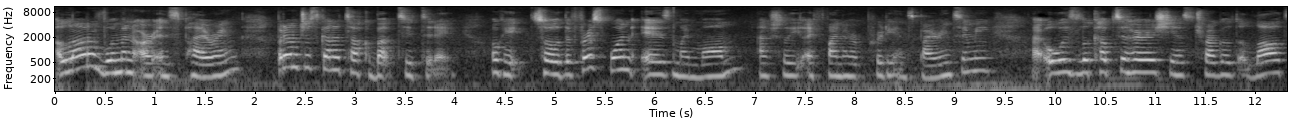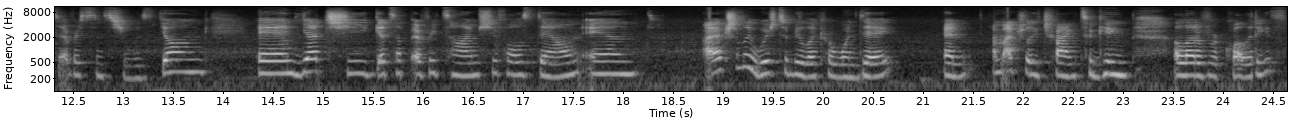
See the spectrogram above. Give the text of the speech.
a lot of women are inspiring but I'm just gonna talk about two today. Okay, so the first one is my mom. Actually, I find her pretty inspiring to me. I always look up to her. She has struggled a lot ever since she was young, and yet she gets up every time she falls down and I actually wish to be like her one day, and I'm actually trying to gain a lot of her qualities.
